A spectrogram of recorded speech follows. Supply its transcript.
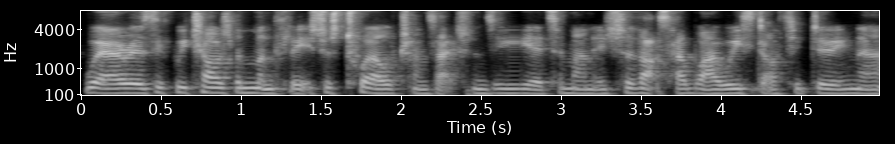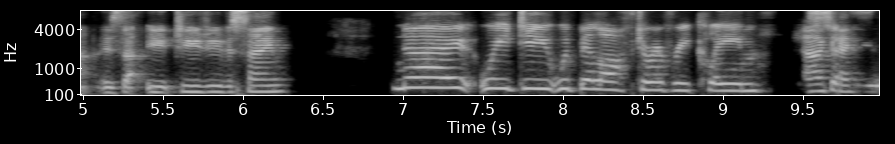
Whereas if we charge them monthly, it's just 12 transactions a year to manage. So that's how why we started doing that. Is that do you do the same? No, we do. We bill after every clean. Okay. So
